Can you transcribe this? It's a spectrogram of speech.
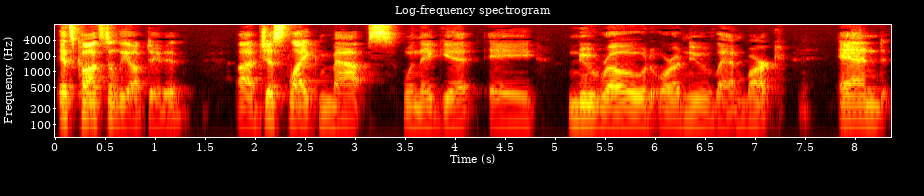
It's constantly updated, uh, just like maps when they get a new road or a new landmark. And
